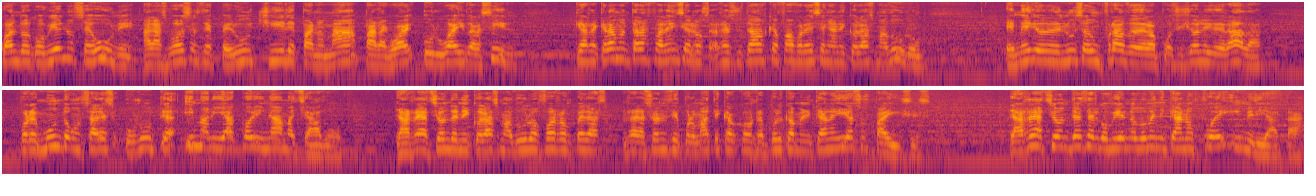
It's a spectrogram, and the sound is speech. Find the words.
cuando el gobierno se une a las voces de Perú, Chile, Panamá, Paraguay, Uruguay y Brasil, que reclaman transparencia en los resultados que favorecen a Nicolás Maduro, en medio de denuncia de un fraude de la oposición liderada por el Mundo González Urrutia y María Corina Machado. La reacción de Nicolás Maduro fue romper las relaciones diplomáticas con República Dominicana y esos países. La reacción desde el gobierno dominicano fue inmediata.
